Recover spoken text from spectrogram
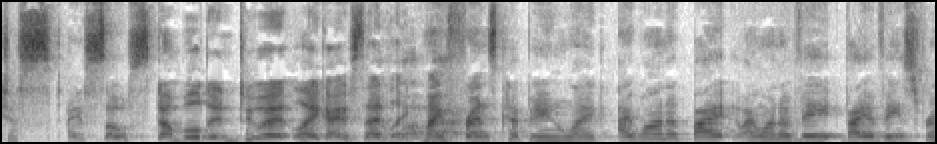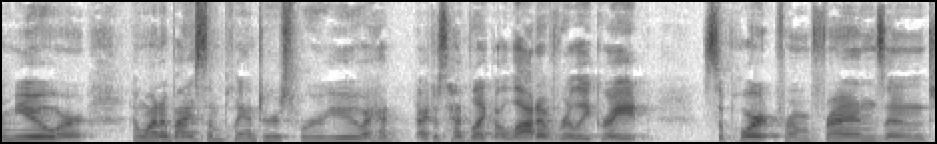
just I so stumbled into it. Like I said, I like my that. friends kept being like, "I want to buy, I want to va- buy a vase from you," or "I want to buy some planters for you." I had I just had like a lot of really great support from friends and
